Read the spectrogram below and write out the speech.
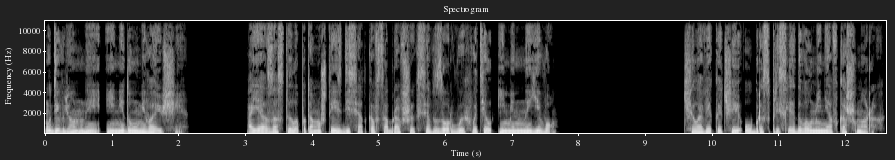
Удивленные и недоумевающие а я застыла, потому что из десятков собравшихся взор выхватил именно его. Человека, чей образ преследовал меня в кошмарах.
